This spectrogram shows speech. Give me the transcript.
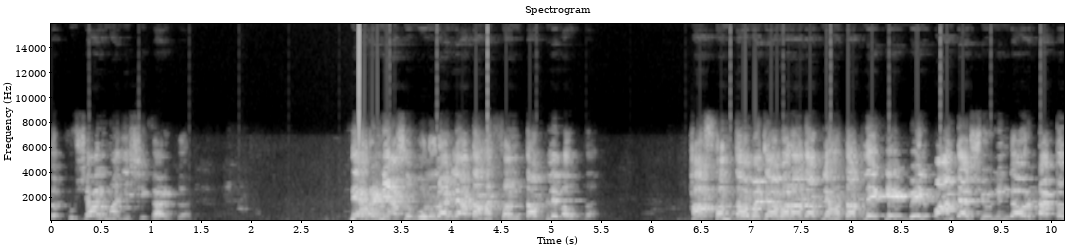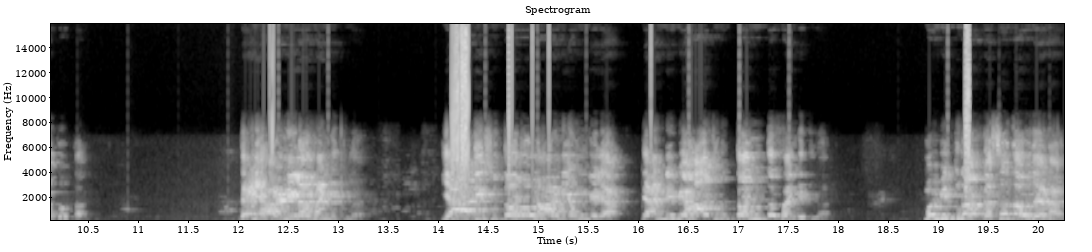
तर खुशाल माझी शिकार कर. ते हरणी असं बोलू लागले आता हा संतापलेला होता. हा संतापाच्या भरात आपल्या हातातले एक एक बेलपान त्या शिवलिंगावर टाकत होता. त्याने हरणीला सांगितलं या आधी सुद्धा दोन हरणी येऊन गेल्या. त्यांनी बी हाच वृत्तांत सांगितला. मग मी तुला कसं जाऊ देणार?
